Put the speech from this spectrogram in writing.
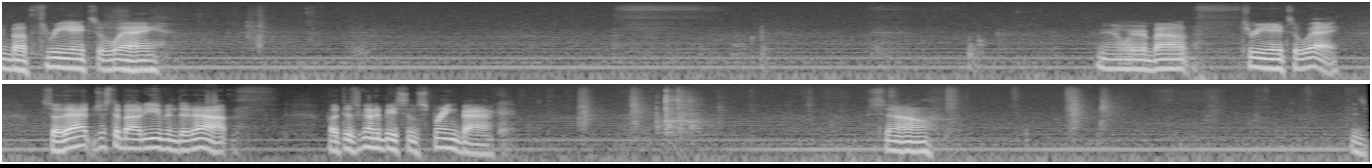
We're about three eighths away. And about three eighths away. So that just about evened it up, but there's going to be some spring back. So it's,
